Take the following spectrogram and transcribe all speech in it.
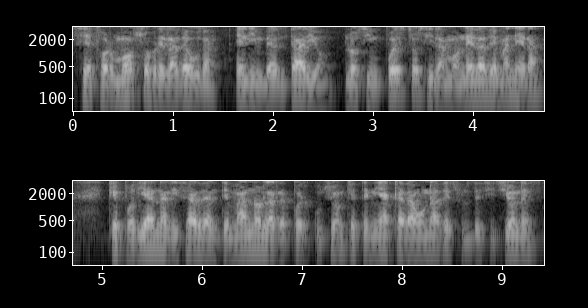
se formó sobre la deuda, el inventario, los impuestos y la moneda de manera que podía analizar de antemano la repercusión que tenía cada una de sus decisiones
